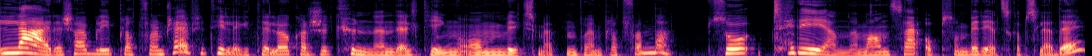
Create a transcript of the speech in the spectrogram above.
lærer seg å bli plattformsjef, i tillegg til å kanskje kunne en del ting om virksomheten på en plattform, da, så trener man seg opp som beredskapsleder.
